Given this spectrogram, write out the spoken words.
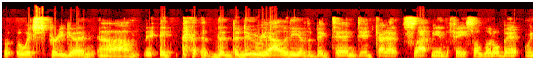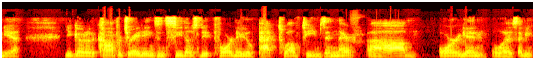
which is pretty good. Um, it, it, the the new reality of the Big Ten did kind of slap me in the face a little bit when you you go to the conference ratings and see those new, four new Pac-12 teams in there. Um, Oregon was, I mean,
